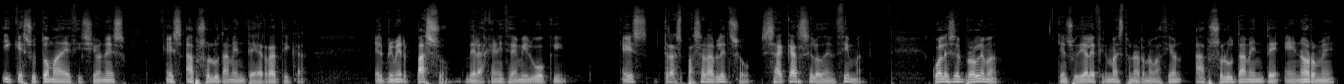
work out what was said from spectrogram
y que su toma de decisiones es absolutamente errática. El primer paso de la gerencia de Milwaukee es traspasar a Bledsoe, sacárselo de encima. ¿Cuál es el problema? Que en su día le firmaste una renovación absolutamente enorme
